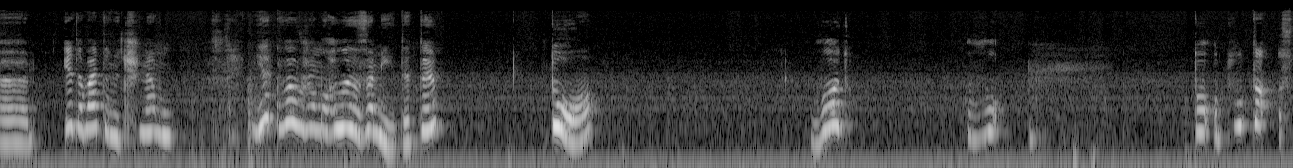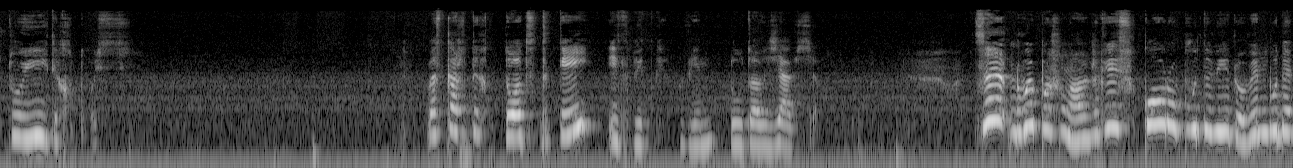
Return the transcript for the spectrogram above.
Е, і давайте почнемо. Як ви вже могли замітити, то от, в, то тут стоїть хтось. Ви скажете, хто це такий і звідки він тут взявся. Це новий персонаж, який скоро буде відео. Він буде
